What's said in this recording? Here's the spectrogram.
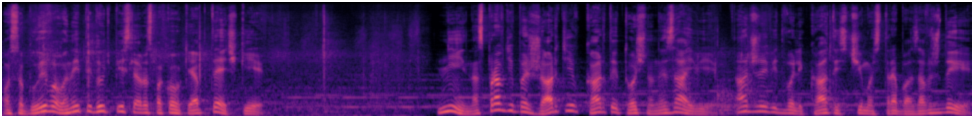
Особливо вони підуть після розпаковки аптечки. Ні, насправді без жартів карти точно не зайві, адже відволікатись чимось треба завжди.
